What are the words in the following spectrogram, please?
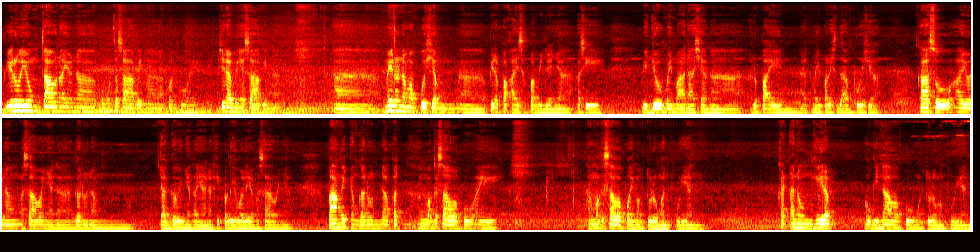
Pero yung tao na yun na pumunta sa akin na kwan po ay sinabi niya sa akin na ah, mayroon naman po siyang ah, pinapakain sa pamilya niya kasi medyo may mana siya na lupain at may palisdaan po siya. Kaso ayaw ng asawa niya na ganun ang gagawin niya kaya nakipag-iwalay yung asawa niya. Pangit yung ganun. Dapat ang mag-asawa po ay ang mag-asawa po ay magtulungan po yan. Kahit anong hirap o ginawa po, magtulungan po yan.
